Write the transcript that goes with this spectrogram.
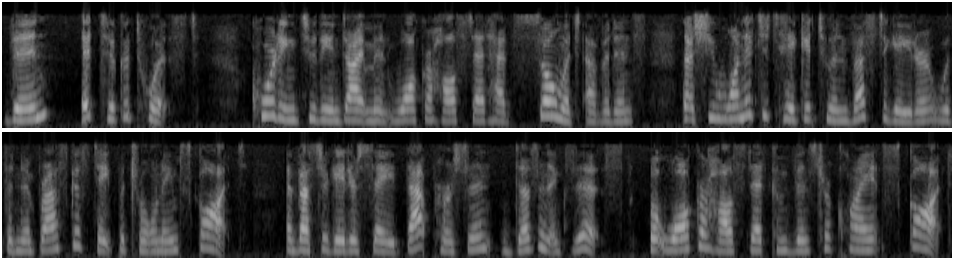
Then it took a twist. According to the indictment, Walker Halstead had so much evidence that she wanted to take it to an investigator with the Nebraska State Patrol named Scott. Investigators say that person doesn't exist, but Walker Halstead convinced her client Scott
